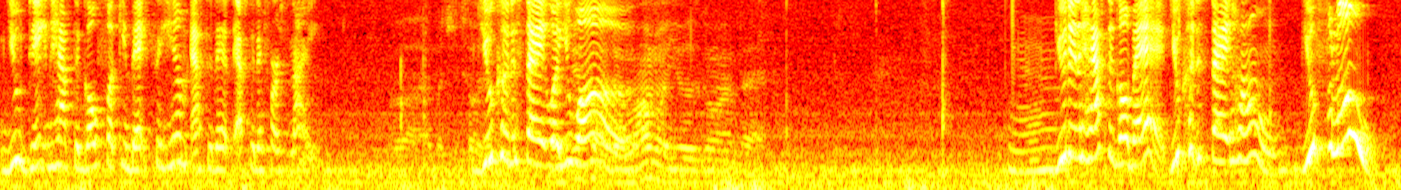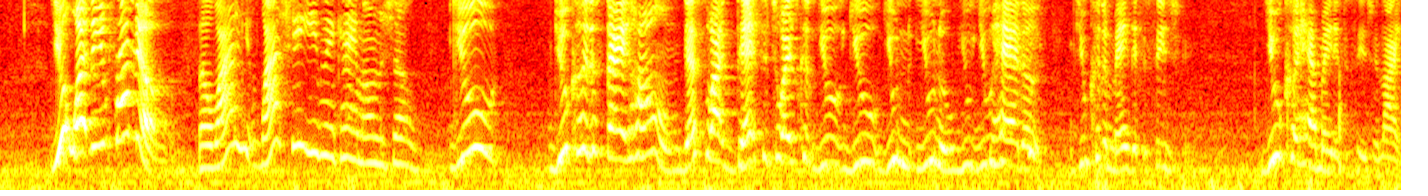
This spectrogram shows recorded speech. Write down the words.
you didn't have to go fucking back to him after that after that first night but you you could have stayed where but you told was your mama you was going back. You didn't have to go back. You could have stayed home. You flew. You wasn't even from there. So why why she even came on the show? You you could have stayed home. That's why that situation could you you you you knew you you had a you could have made a decision. You could have made a decision. Like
